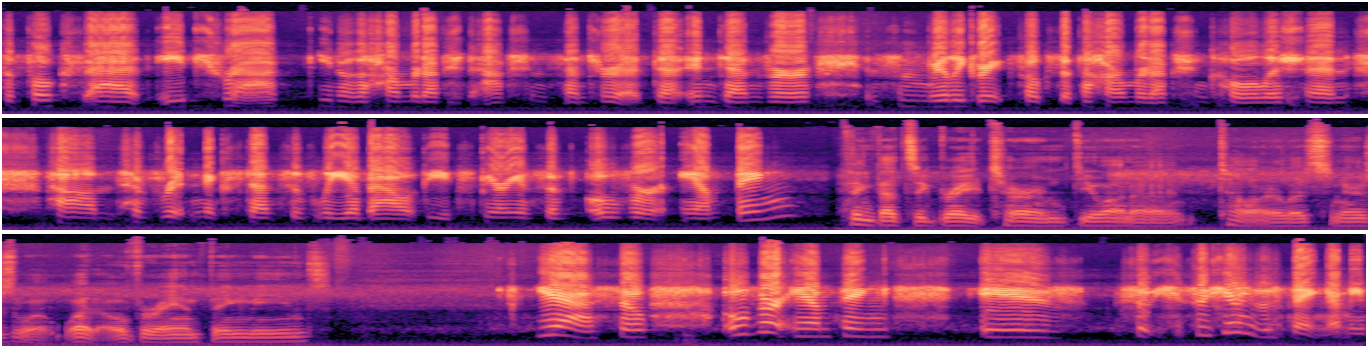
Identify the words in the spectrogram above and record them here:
the folks at HRAC, you know, the Harm Reduction Action Center at De- in Denver, and some really great folks at the Harm Reduction Coalition um, have written extensively about the experience of overamping. I think that's a great term. Do you want to tell our listeners what, what overamping means? Yeah, so overamping is so so here's the thing. I mean,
